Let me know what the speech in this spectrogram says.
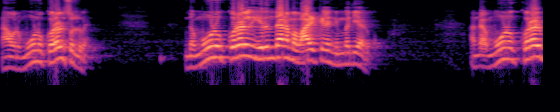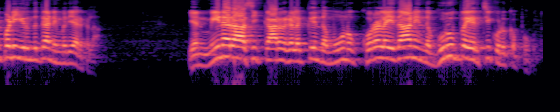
நான் ஒரு மூணு குரல் சொல்லுவேன். இந்த மூணு குரல் இருந்தால் நம்ம வாழ்க்கையில் நிம்மதியாக இருக்கும். அந்த மூணு குரல் படி இருந்துட்டால் நிம்மதியாக இருக்கலாம். என் மீனராசிக்காரர்களுக்கு இந்த மூணு குரலை தான் இந்த குரு பயிற்சி கொடுக்க போகுது.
